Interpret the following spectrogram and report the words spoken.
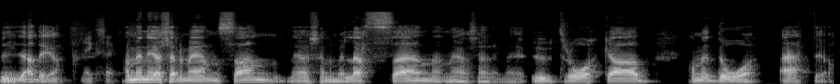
via mm. det. Exakt. Ja, men när jag känner mig ensam, när jag känner mig ledsen, när jag känner mig uttråkad, ja, men då äter jag.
